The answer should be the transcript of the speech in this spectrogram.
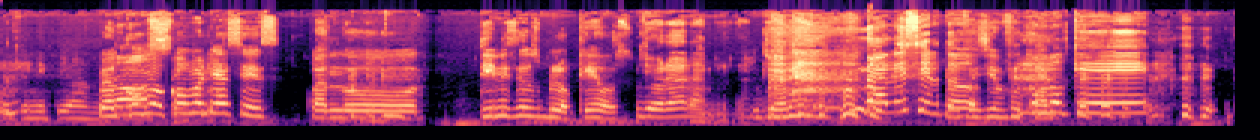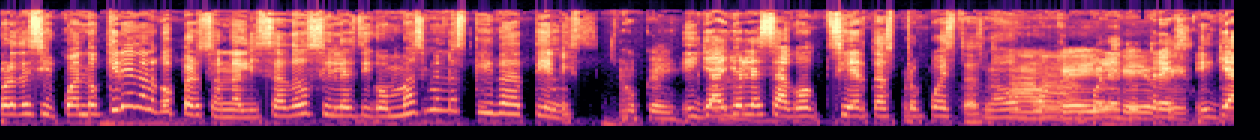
Definitivamente. Pero ¿cómo, ¿cómo le haces cuando tienes esos bloqueos. Llorar, amiga. Llorar. no, es cierto. Como que, por decir, cuando quieren algo personalizado, sí les digo, más o menos qué edad tienes. Ok. Y ya yo les hago ciertas propuestas, ¿no? Ah, okay, okay, tres. Y ya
